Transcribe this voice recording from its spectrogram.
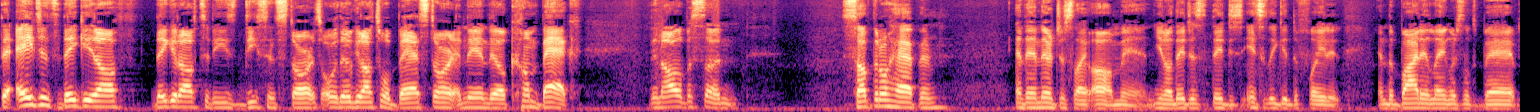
The agents they get off they get off to these decent starts, or they'll get off to a bad start, and then they'll come back. Then all of a sudden, something will happen, and then they're just like, "Oh man," you know, they just they just instantly get deflated, and the body language looks bad.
